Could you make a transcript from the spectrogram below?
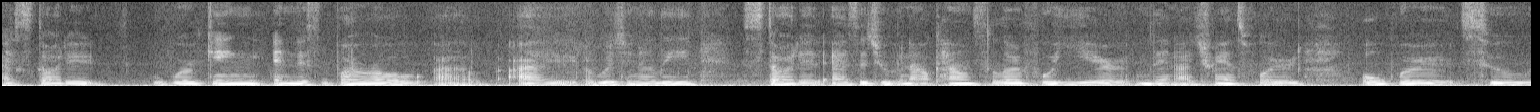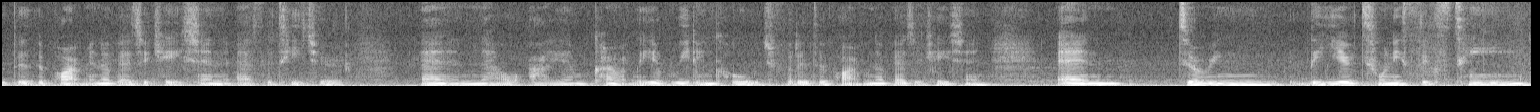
I started working in this borough. Uh, I originally started as a juvenile counselor for a year and then I transferred over to the Department of Education as a teacher. And now I am currently a reading coach for the Department of Education. And during the year 2016,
